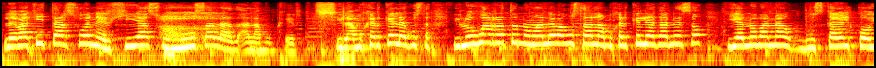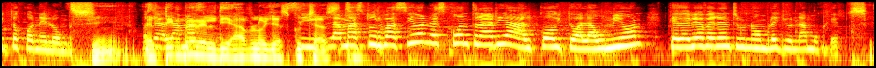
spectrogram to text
le va a quitar su energía, su luz a la, a la mujer. Y la mujer que le gusta. Y luego al rato nomás le va a gustar a la mujer que le hagan eso y ya no van a buscar el coito con el hombre. Sí, O el sea, timbre del diablo, ya Sí, escuchaste. la masturbación es contraria al coito, a la unión que debe haber entre un hombre y una mujer. Sí.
